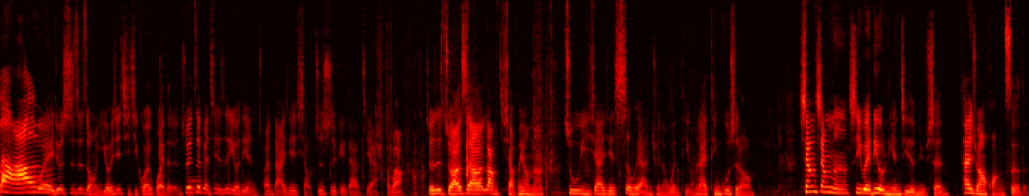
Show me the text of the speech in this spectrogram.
啦。对，就是这种有一些奇奇怪怪的人，所以这本其实是有点传达一些小知识给大家，好不好？就是主要是要让小朋友呢注意一下一些社会安全的问题。我们来听故事喽。香香呢是一位六年级的女生，她很喜欢黄色的。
